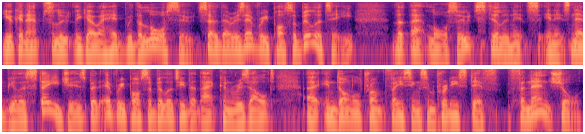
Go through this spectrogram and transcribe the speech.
you can absolutely go ahead with the lawsuit. So there is every possibility that that lawsuit, still in its in its nebulous stages, but every possibility that that can result uh, in Donald Trump facing some pretty stiff financial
